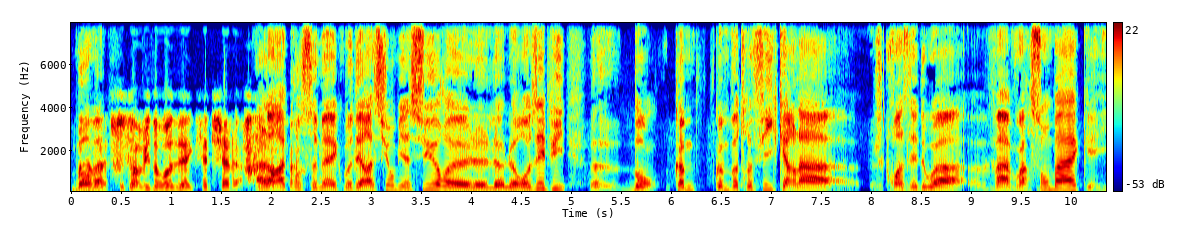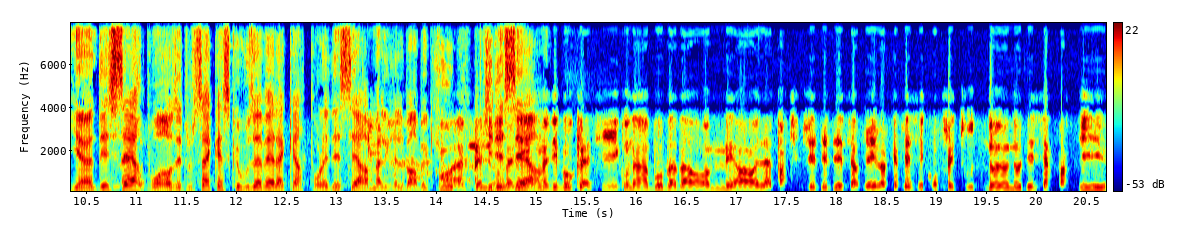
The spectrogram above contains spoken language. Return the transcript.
Bon, on bah. a tous envie de rosé avec cette chaleur. Alors à consommer avec modération, bien sûr, euh, le, le- le rosé. Puis euh, bon, comme comme votre fille Carla, je croise les doigts, va avoir son bac. Il y a un dessert pour arroser tout ça. Qu'est-ce que vous avez à la carte pour les desserts, malgré le barbecue On appelle- Petit on a des- dessert. On a des beaux classiques, on a un beau baba au rhum. Mais alors, la particularité des desserts du River Café, c'est qu'on fait tous nos, nos desserts partis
